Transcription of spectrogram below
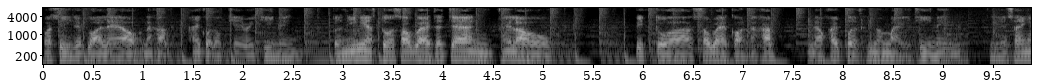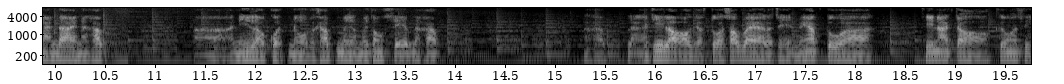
วัดสีเรียบร้อยแล้วนะครับ ให้กดโอเคไปทีหนึ่งตัวนี้เนี่ยตัวซอฟต์แวร์จะแจ้งให้เราปิดตัวซอฟต์แวร์ก่อนนะครับ แล้วค่อยเปิดขึ้นมาใหม่อีกทีหนึ่งถึงจะใช้งานได้นะครับอันนี้เรากด no ไปครับมันยังไม่ต้องเซฟนะครับนะครับ หลังจากที่เราออกจากตัวซอฟต์แวร์เราจะเห็นไหมครับตัวที่หน้าจอเครื่องวัดสี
